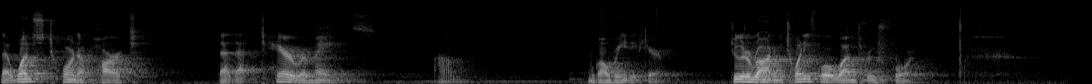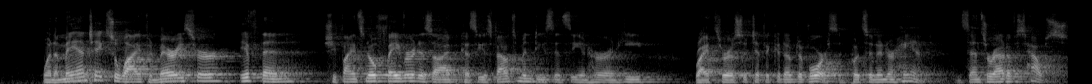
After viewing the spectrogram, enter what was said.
that once torn apart that that tear remains. Um, I'll read it here. Deuteronomy 24, 1 through 4. When a man takes a wife and marries her, if then she finds no favor in his eye because he has found some indecency in her, and he writes her a certificate of divorce and puts it in her hand and sends her out of his house,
